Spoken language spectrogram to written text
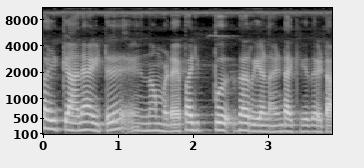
കഴിക്കാനായിട്ട് നമ്മുടെ പരിപ്പ് കറിയാണ് ഉണ്ടാക്കിയത് കേട്ടോ.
